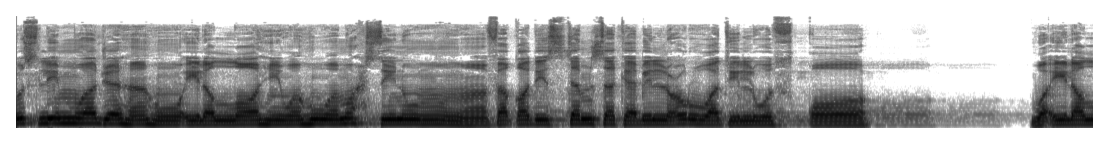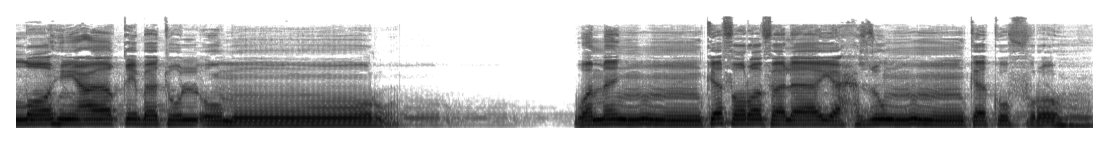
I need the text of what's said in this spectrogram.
يسلم وجهه إلى الله وهو محسن فقد استمسك بالعروة الوثقى وإلى الله عاقبة الأمور ومن كفر فلا يحزنك كفره.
